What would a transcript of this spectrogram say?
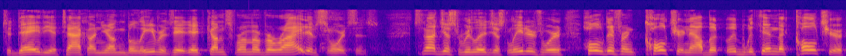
Today, the attack on young believers, it, it comes from a variety of sources. It's not just religious leaders, we're a whole different culture now, but within the culture,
